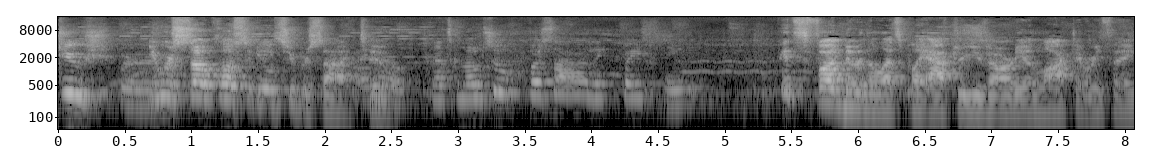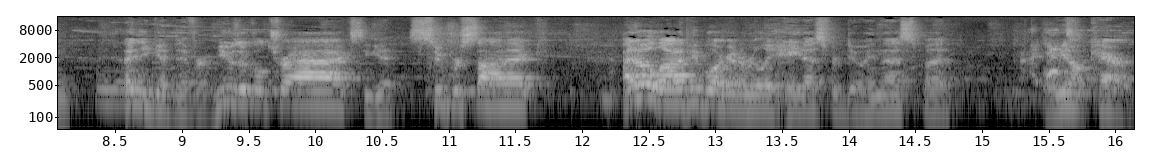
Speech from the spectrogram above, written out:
unfortunately. douchebag. You were so close to getting supersonic I too. know. That's because I'm supersonic racing. It's fun doing the Let's Play after you've already unlocked everything. I know. Then you get different musical tracks, you get supersonic. I know a lot of people are gonna really hate us for doing this, but we don't care.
